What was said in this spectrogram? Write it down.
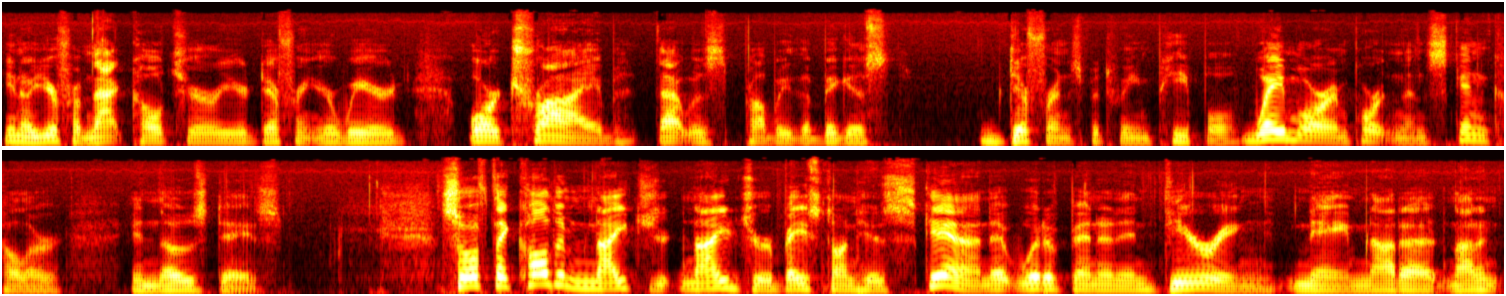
You know, you're from that culture, you're different, you're weird, or tribe. That was probably the biggest difference between people. Way more important than skin color in those days. So if they called him Niger, Niger based on his skin, it would have been an endearing name, not a not an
